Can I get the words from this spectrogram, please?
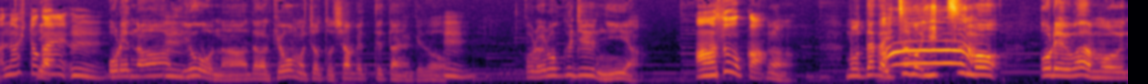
あの人がいやうん。俺な、うん。ようなだから今日もちょっと喋ってたんやけど、うん。俺62やん、ああそうか。うん、もうだからいつもいつも俺はもう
